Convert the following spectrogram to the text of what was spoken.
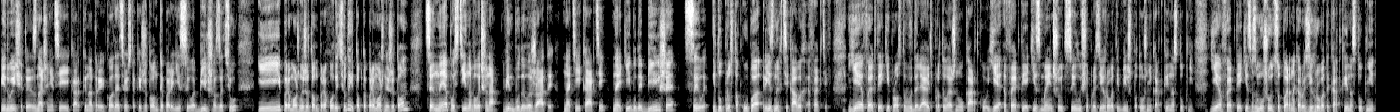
підвищити значення цієї картки на 3, кладеться ось такий жетон, тепер її сила більша за цю, і переможний жетон переходить сюди. Тобто переможний жетон це не постійна величина. Він буде лежати на тій карті, на якій буде більше сили. І тут просто купа різних цікавих ефектів. Є ефекти, які просто видаляють протилежну картку. Є ефекти, які зменшують силу, щоб розігрувати більш потужні картки наступні. Є ефекти, які змушують суперника розігрувати картки наступні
